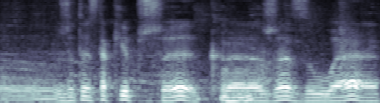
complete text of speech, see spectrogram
yy, że to jest takie przykre, Mhm. że złe.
